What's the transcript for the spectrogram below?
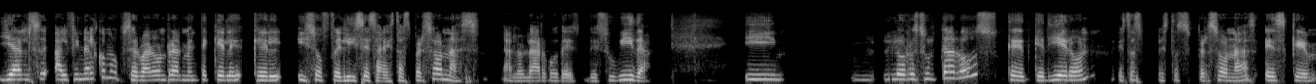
y al, final, como observaron realmente que, él hizo felices a estas personas a lo largo de, su vida. Y los resultados que, dieron estas, estas personas es que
